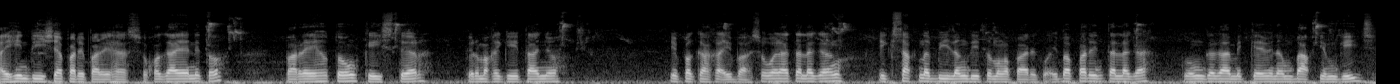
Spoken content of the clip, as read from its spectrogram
ay hindi siya pare-parehas. So kagaya nito, pareho tong caster pero makikita nyo yung pagkakaiba. So wala talagang exact na bilang dito mga pare ko. Iba pa rin talaga kung gagamit kayo ng vacuum gauge.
